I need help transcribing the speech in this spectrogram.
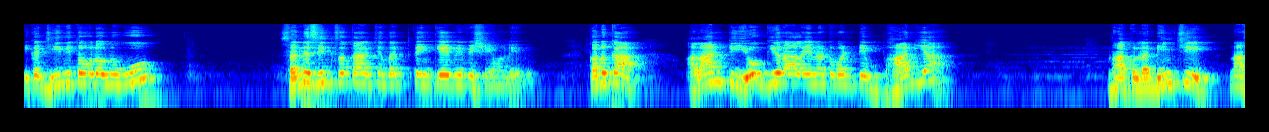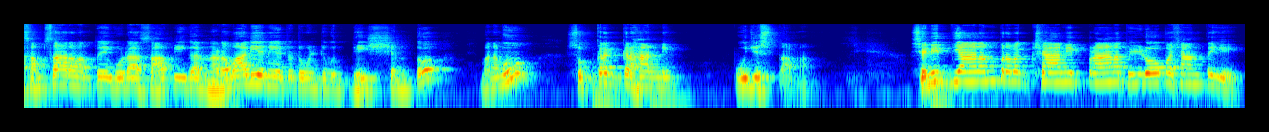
ఇక జీవితంలో నువ్వు సన్యసించాల్సిన తప్పితే ఇంకేమీ విషయం లేదు. కనుక అలాంటి యోగ్యురాలైనటువంటి భార్య నాకు లభించి నా సంసారం అంతా కూడా సాఫీగా నడవాలి అనేటటువంటి ఉద్దేశ్యంతో మనము శుక్రగ్రహాన్ని పూజిస్తాము. శనిధ్యానం ప్రవక్ష్యామి ప్రాణపీడోపశాంతయే.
